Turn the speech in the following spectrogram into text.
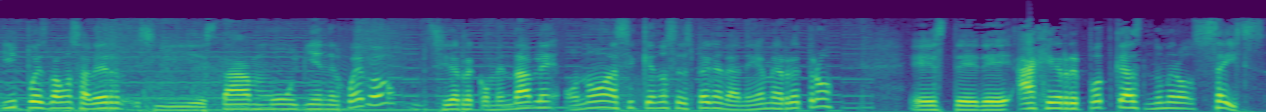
Y pues vamos a ver si está muy bien el juego, si es recomendable o no. Así que no se despeguen de Anime Retro este, de AGR Podcast número 6.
